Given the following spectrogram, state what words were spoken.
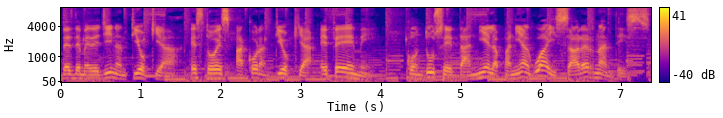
Desde Medellín, Antioquia, esto es Acor Antioquia FM. Conduce Daniela Paniagua y Sara Hernández.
